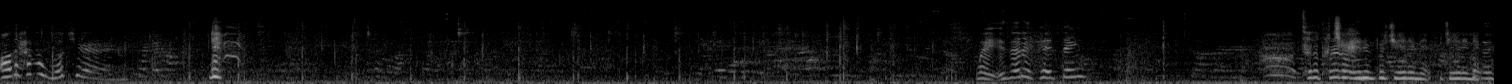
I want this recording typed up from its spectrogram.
Oh, they have a wheelchair. Wait, is that a head thing? To the Put your head in, put your head in it, put your head in it.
